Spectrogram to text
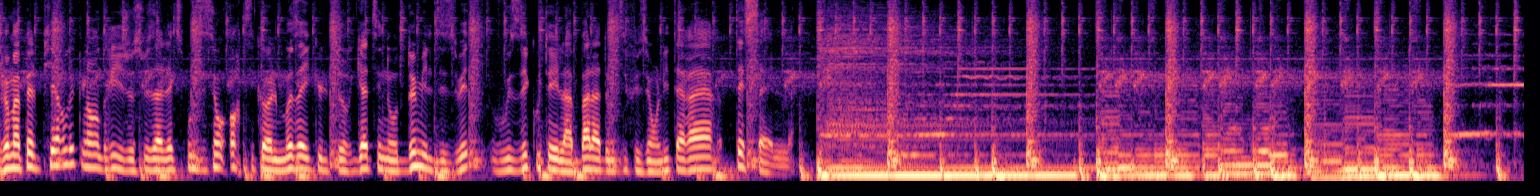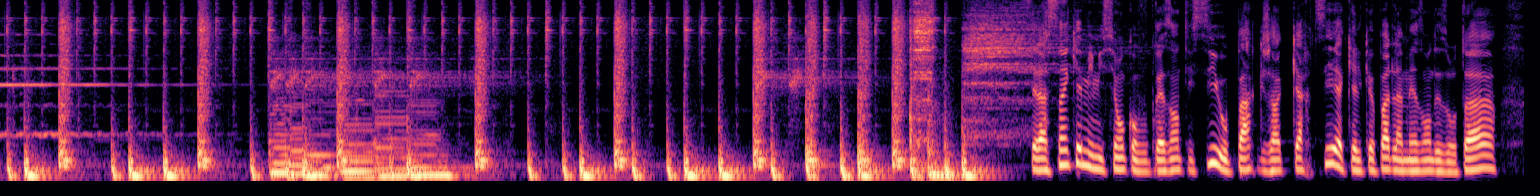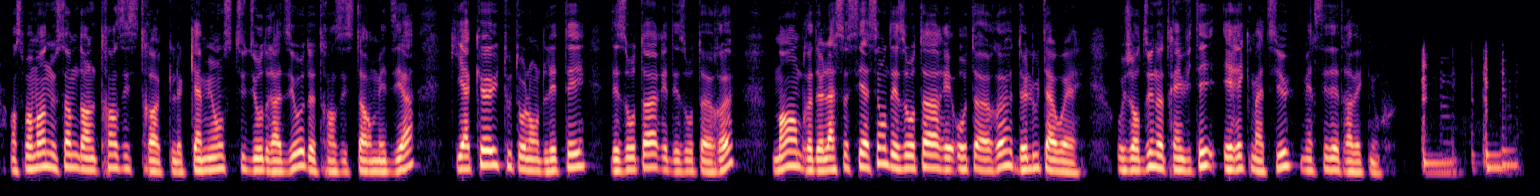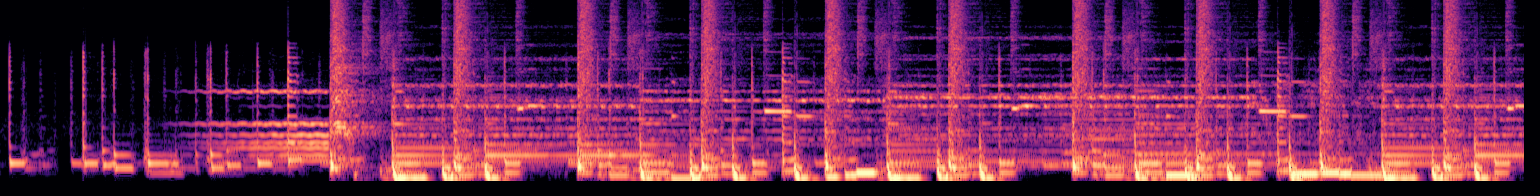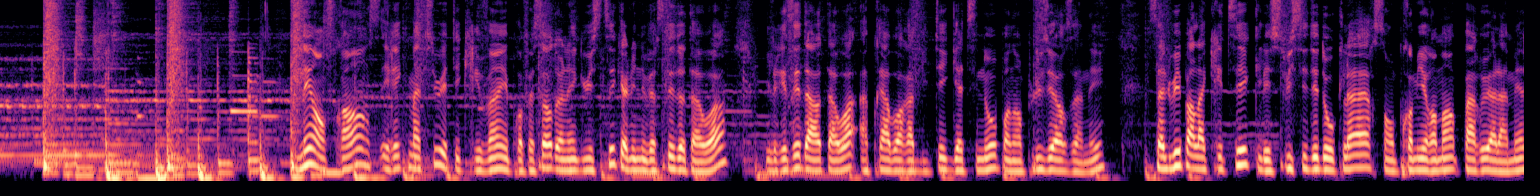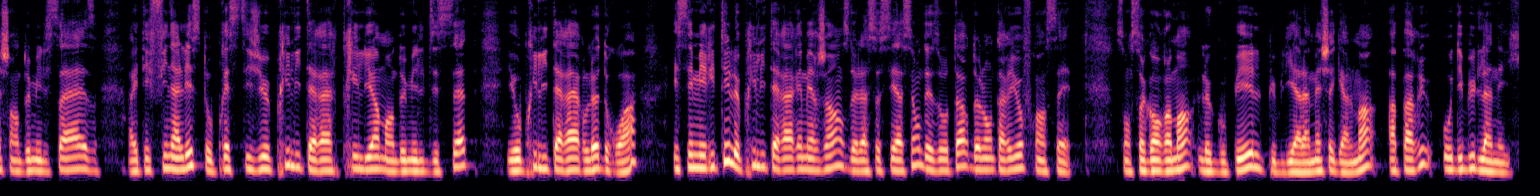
Je m'appelle Pierre-Luc Landry, je suis à l'exposition horticole Mosaïculture Gatineau 2018. Vous écoutez la balado-diffusion littéraire Tessel. C'est la cinquième émission qu'on vous présente ici au parc Jacques-Cartier, à quelques pas de la Maison des auteurs. En ce moment, nous sommes dans le Transistroc, le camion studio de radio de Transistor Média, qui accueille tout au long de l'été des auteurs et des auteureux, membres de l'Association des auteurs et auteureux de l'Outaouais. Aujourd'hui, notre invité, Éric Mathieu. Merci d'être avec nous. En France, Éric Mathieu est écrivain et professeur de linguistique à l'Université d'Ottawa. Il réside à Ottawa après avoir habité Gatineau pendant plusieurs années. Salué par la critique, Les Suicidés d'eau claire, son premier roman paru à la Mèche en 2016, a été finaliste au prestigieux prix littéraire Trillium en 2017 et au prix littéraire Le Droit, et s'est mérité le prix littéraire émergence de l'Association des auteurs de l'Ontario français. Son second roman, Le Goupil, publié à la Mèche également, a paru au début de l'année.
